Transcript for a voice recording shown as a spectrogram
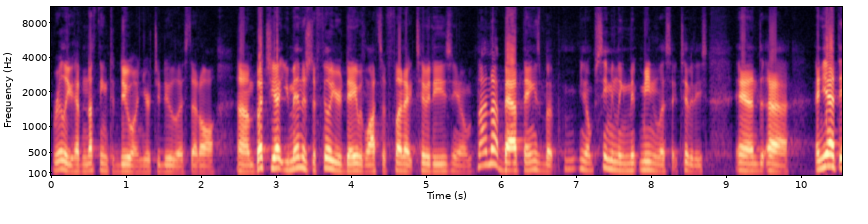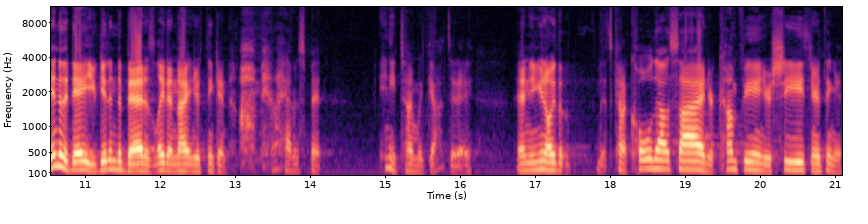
really you have nothing to do on your to-do list at all. Um, but yet you manage to fill your day with lots of fun activities. You know, not not bad things, but you know, seemingly meaningless activities. And uh, and yet at the end of the day, you get into bed. It's late at night, and you're thinking, "Oh man, I haven't spent any time with God today." And you know, the, it's kind of cold outside, and you're comfy in your sheets, and you're thinking.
